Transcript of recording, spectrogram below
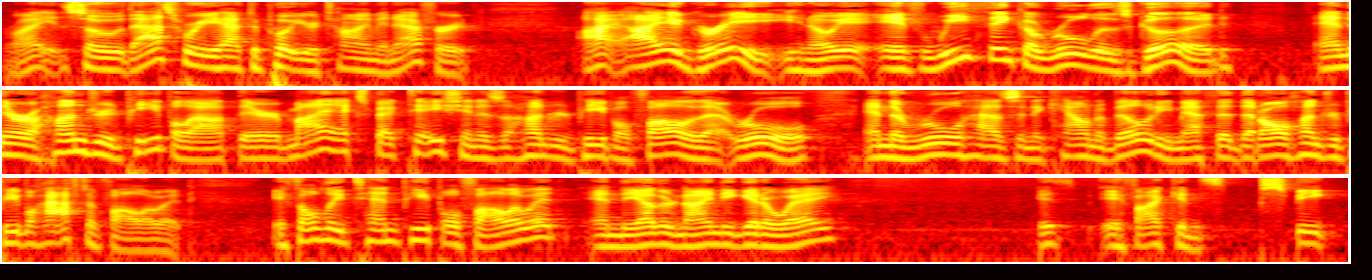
right? So that's where you have to put your time and effort. I, I agree. You know, if we think a rule is good and there are 100 people out there, my expectation is 100 people follow that rule, and the rule has an accountability method that all 100 people have to follow it. If only 10 people follow it and the other 90 get away, if I can speak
